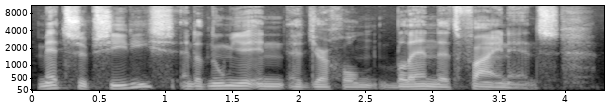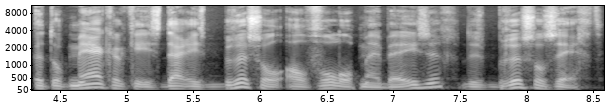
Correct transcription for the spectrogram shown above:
met subsidies. En dat noem je in het jargon blended finance. Het opmerkelijke is, daar is Brussel al volop mee bezig. Dus Brussel zegt,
